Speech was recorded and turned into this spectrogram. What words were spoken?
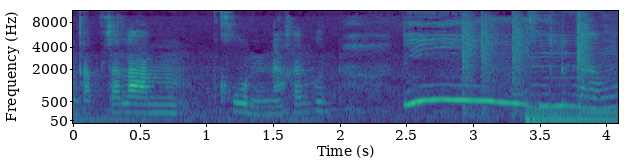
เหมือนกับสลามขุ่นนะคะทุกคน นี่สีเหลือง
